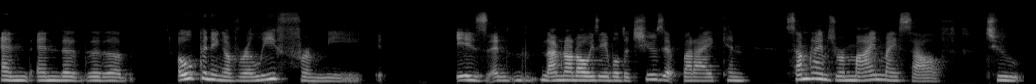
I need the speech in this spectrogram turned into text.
And and the the, the opening of relief for me is and i'm not always able to choose it but i can sometimes remind myself to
